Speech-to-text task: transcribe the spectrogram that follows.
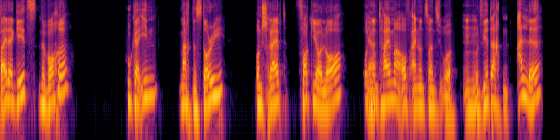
weiter geht's. Eine Woche. Hukain macht eine Story und schreibt Fuck your law und Ja. einen Timer auf 21 Uhr. Mhm. Und wir dachten alle,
